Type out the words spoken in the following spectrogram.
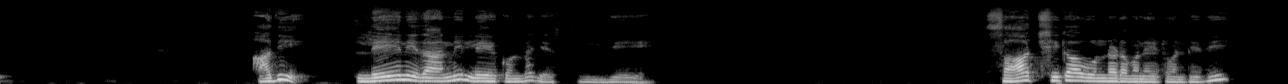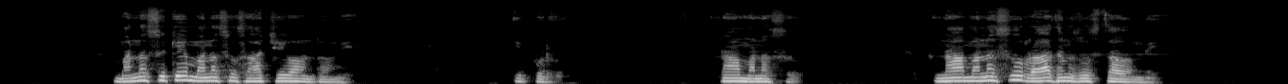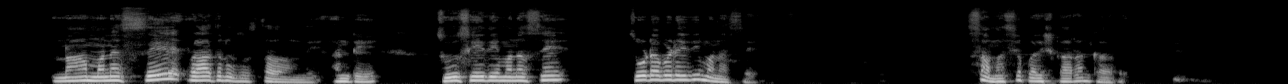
అది లేని దాన్ని లేకుండా చేస్తుంది. సాక్షిగా ఉండడం అనేటువంటిది మనసుకే మనసు సాక్షిగా ఉంటుంది. ఇప్పుడు నా మనసు నా మనస్సు రాధను చూస్తూ ఉంది. నా మనస్సే రాధను చూస్తూ ఉంది. అంటే చూసేది మనస్సే చూడబడేది మనస్సే. సమస్య పరిష్కారం కాదు.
